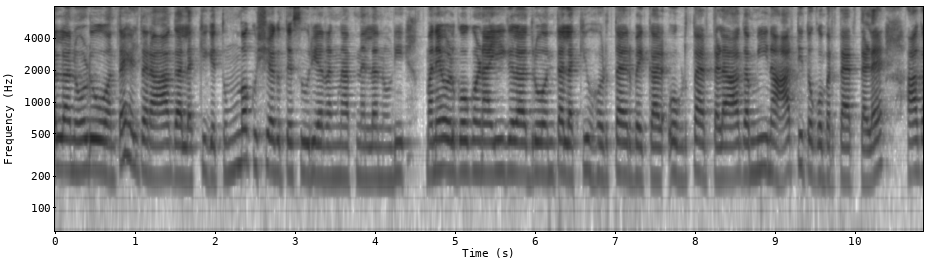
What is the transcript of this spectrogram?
ಅಲ್ಲ, ನೋಡು ಅಂತ ಹೇಳ್ತಾರೆ ಆಗ ಲಕ್ಕಿಗೆ ತುಂಬ ಖುಷಿಯಾಗುತ್ತೆ ಸೂರ್ಯ ರಂಗನಾಥ್ನೆಲ್ಲ ನೋಡಿ. ಮನೆ ಹೋಗೋಣ, ಈಗಲಾದರೂ ಅಂತ ಲಕ್ಕಿ ಹೊಡ್ತಾ ಇರ್ಬೇಕಾ ಹೊಡ್ತಾ ಇರ್ತಾಳೆ. ಆಗ ಮೀನು ಆರತಿ ತಗೋ ಬರ್ತಾ ಇರ್ತಾಳೆ. ಆಗ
